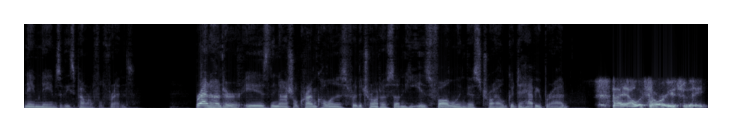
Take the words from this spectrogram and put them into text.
name names of these powerful friends. Brad Hunter is the national crime columnist for the Toronto Sun. He is following this trial. Good to have you, Brad. Hi, Alex. How are you today?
